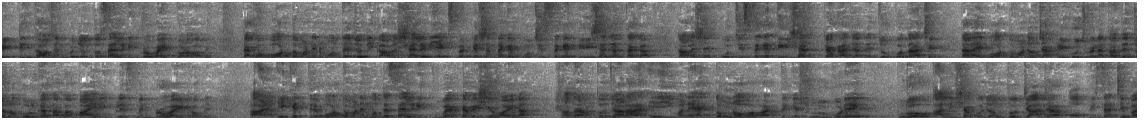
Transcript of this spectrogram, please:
eighteen thousand পর্যন্ত স্যালারি প্রোভাইড করা হবে। দেখো, বর্ধমানের মধ্যে যদি কারোর স্যালারি এক্সপেকটেশন থাকে পঁচিশ থেকে তিরিশ হাজার টাকা, তাহলে সেই পঁচিশ থেকে তিরিশ হাজার টাকা যাদের যোগ্যতা আছে, তারা এই বর্ধমানেও চাকরি খুঁজবে না। তাদের জন্য কলকাতা বা বাইরেই প্লেসমেন্ট প্রোভাইড হবে। আর এক্ষেত্রে বর্ধমানের মধ্যে স্যালারি খুব একটা বেশি হয় না। সাধারণত যারা এই মানে একদম নবাভার থেকে শুরু করে পুরো আলিশা পর্যন্ত যা যা অফিস আছে বা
